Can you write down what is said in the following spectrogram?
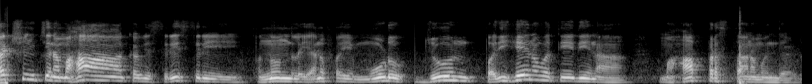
రక్షించిన మహాకవి శ్రీశ్రీ పంతొమ్మిది వందల ఎనభై మూడు జూన్ పదిహేనవ తేదీన మహాప్రస్థానం అందాడు.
